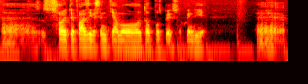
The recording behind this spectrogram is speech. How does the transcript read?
eh, solite fasi che sentiamo troppo spesso. Quindi eh,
